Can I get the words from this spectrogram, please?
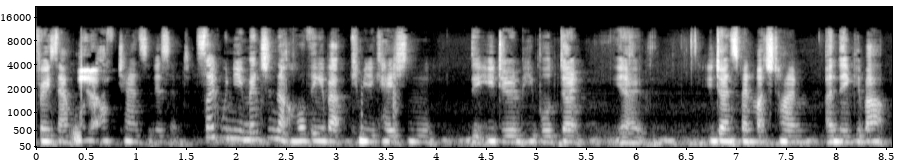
For example, Yeah. off chance it isn't. It's like when you mentioned that whole thing about communication that you do and people don't, you know, you don't spend much time and they give up.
